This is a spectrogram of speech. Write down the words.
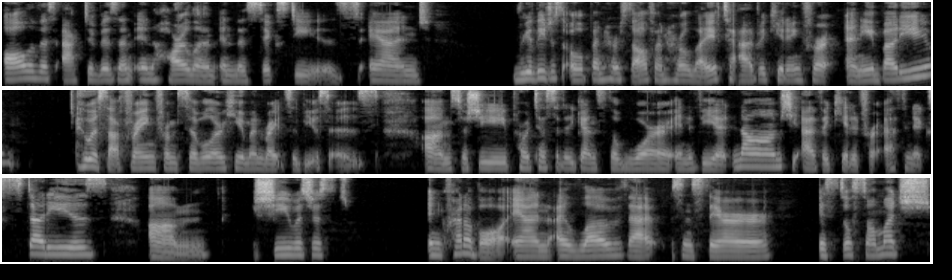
all of this activism in Harlem in the '60s, and really just opened herself and her life to advocating for anybody who is suffering from civil or human rights abuses. Um, so she protested against the war in Vietnam. She advocated for ethnic studies. Um, she was just incredible. And I love that since there is still so much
